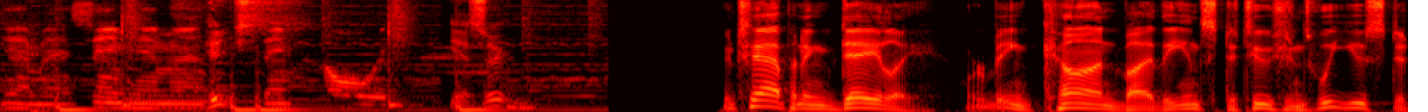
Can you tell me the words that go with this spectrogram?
Yeah, man. Same here, man. Same as always. Yes, sir. It's happening daily. We're being conned by the institutions we used to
